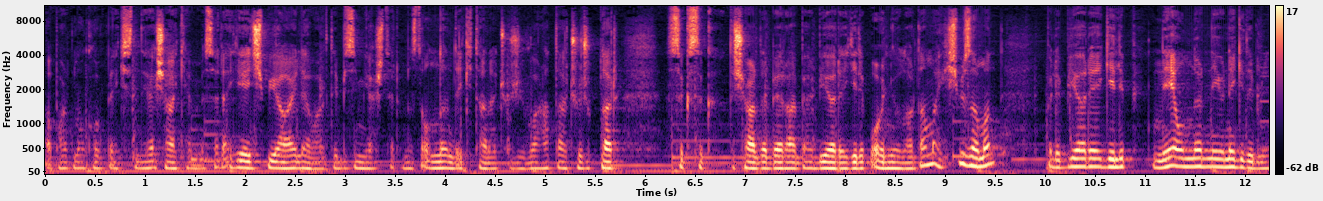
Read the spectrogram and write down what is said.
apartman kompleksinde yaşarken mesela genç bir aile vardı bizim yaşlarımızda. Onların da iki tane çocuğu var. Hatta çocuklar sık sık dışarıda beraber bir araya gelip oynuyorlardı ama hiçbir zaman böyle bir araya gelip ne onların evine gidebilir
